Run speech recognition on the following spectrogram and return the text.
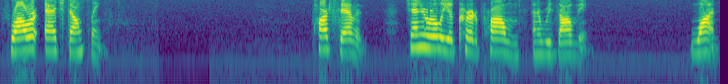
flour edge dumpling. Part 7. Generally occurred problems and resolving. 1.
